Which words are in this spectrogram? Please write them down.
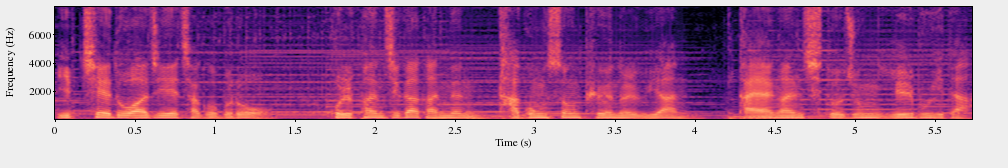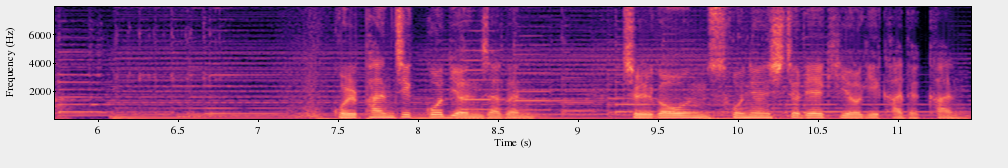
입체 도화지의 작업으로 골판지가 갖는 다공성 표현을 위한 다양한 시도 중 일부이다. 골판지 꽃 연작은 즐거운 소년 시절의 기억이 가득한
